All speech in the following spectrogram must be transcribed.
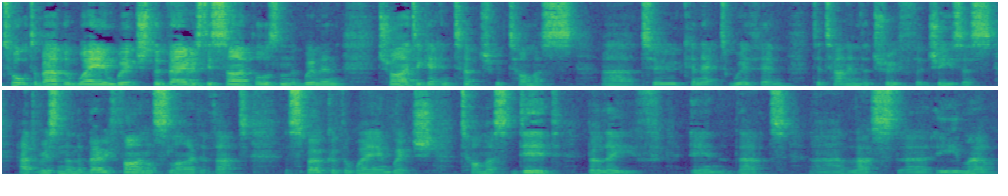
talked about the way in which the various disciples and the women tried to get in touch with Thomas. Uh, to connect with him, to tell him the truth that Jesus had risen. And the very final slide of that spoke of the way in which Thomas did believe in that uh, last uh, email.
